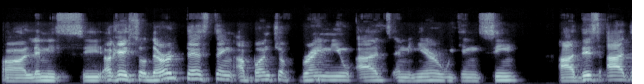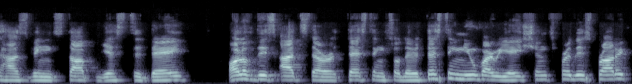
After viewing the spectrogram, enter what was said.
Uh, let me see. Okay, so they're testing a bunch of brand new ads, and here we can see uh, this ad has been stopped yesterday all of these ads that are testing. So they're testing new variations for this product.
